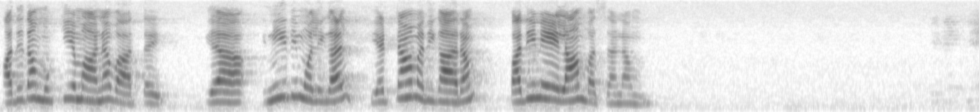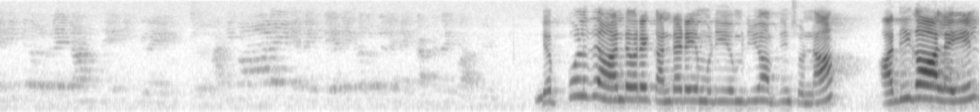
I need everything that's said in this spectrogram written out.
அதுதான் முக்கியமான வார்த்தை. யா- நீதிமொழிகள் எட்டாம் அதிகாரம் பதினேழாம் வசனம். எப்பொழுது ஆண்டவரை கண்டடைய முடிய முடியும் அப்படின்னு சொன்னா அதிகாலையில்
